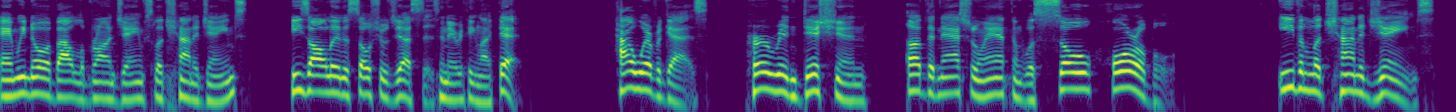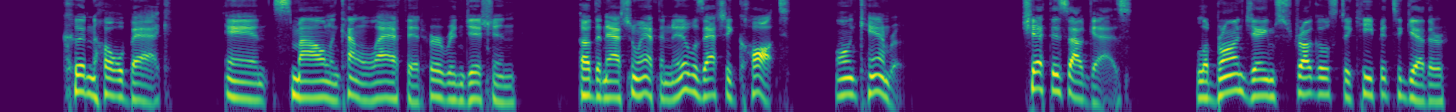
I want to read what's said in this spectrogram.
And we know about LeBron James, LeChina James. He's all into social justice and everything like that. However, guys, her rendition of the national anthem was so horrible. Even LeChina James couldn't hold back and smile and kind of laugh at her rendition of the national anthem. And it was actually caught on camera. Check this out, guys. LeBron James struggles to keep it together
